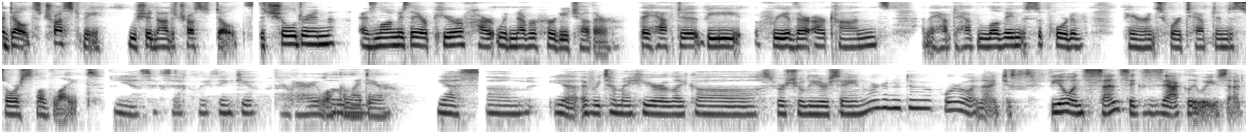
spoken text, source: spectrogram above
Adults, trust me. We should not trust adults. The children, as long as they are pure of heart, would never hurt each other. They have to be free of their archons, and they have to have loving, supportive parents who are tapped into source love light. Yes, exactly. Thank you. You're very welcome, my um, dear. Yes. Um, yeah, every time I hear like a spiritual leader saying, we're going to do a portal, and I just feel and sense exactly what you said.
